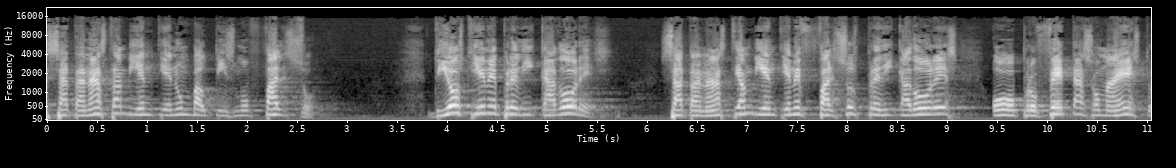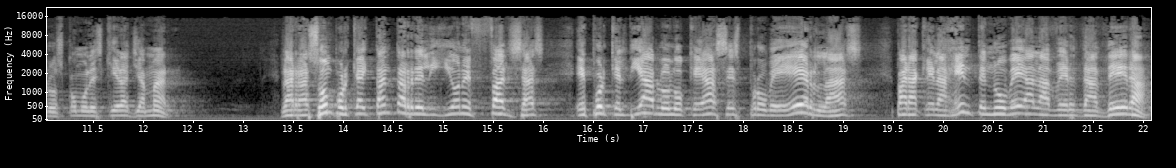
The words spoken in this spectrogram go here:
Satanás también tiene un bautismo falso. Dios tiene predicadores. Satanás también tiene falsos predicadores o profetas o maestros, como les quieras llamar. La razón por qué hay tantas religiones falsas es porque el diablo lo que hace es proveerlas para que la gente no vea la verdadera.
